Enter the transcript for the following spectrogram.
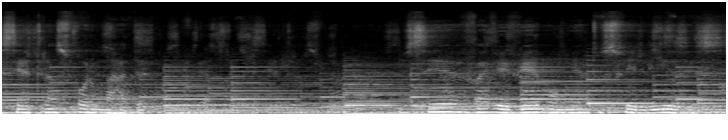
vai ser transformada. Você vai viver momentos felizes.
